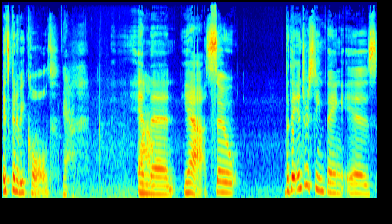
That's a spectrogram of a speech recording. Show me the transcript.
it's going to be cold. Yeah. And Wow. then, yeah. So, but the interesting thing is,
